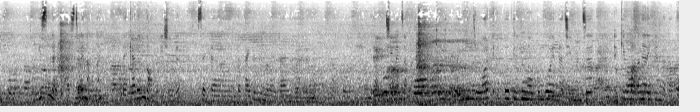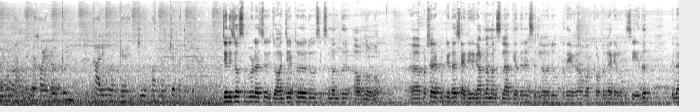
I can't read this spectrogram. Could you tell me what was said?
ഇപ്പോൾ റീസെന്റായിട്ട് ഫസ്റ്റ് ഡേ നടന്ന അക്കാഡമി കോമ്പറ്റീഷനിൽ സെറ്റ് ടൈറ്റിൽ നിന്നുണ്ടായിരുന്നു അപ്പോൾ അച്ചീവ്മെന്റ്സ് ത്രൂ ഇപ്പോൾ തിരിഞ്ഞ് നോക്കുമ്പോൾ എന്റെ അച്ചീവ്മെന്റ്സ് എനിക്ക് പറഞ്ഞറിയിക്കാൻ പറ്റാത്ത എന്റെ ഹാർഡ് വർക്കും കാര്യങ്ങളൊക്കെ എനിക്ക് പറഞ്ഞറിയിക്കാൻ പറ്റാത്തതാണ്. ജെനി ജോസഫ് ഇവിടെ ജോയിൻ ചെയ്തിട്ട് ഒരു സിക്സ് മന്ത് ആവുന്നുള്ളൂ. പക്ഷേ കുട്ടിയുടെ ശരീരഘടന മനസ്സിലാക്കി അതിനനുസരിച്ചുള്ള ഒരു പ്രത്യേക വർക്കൗട്ടും കാര്യങ്ങളൊക്കെ ചെയ്ത്. പിന്നെ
